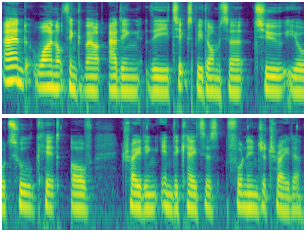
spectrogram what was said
And why not think about adding the tick speedometer to your toolkit of trading indicators for NinjaTrader.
